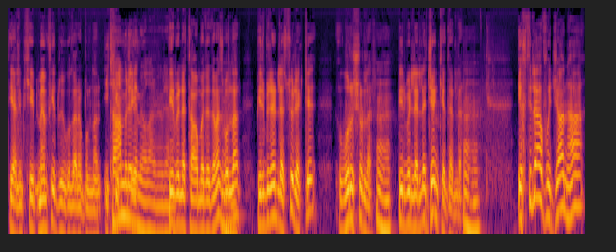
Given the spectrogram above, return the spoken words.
diyelim ki menfi duyguları bulunan iki Tahammül şey, edemiyorlar birbirlerine. birbirine tahammül edemez. Bunlar birbirleriyle sürekli vuruşurlar. hı. Birbirleriyle cenk ederler. hı. İhtilafı canha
